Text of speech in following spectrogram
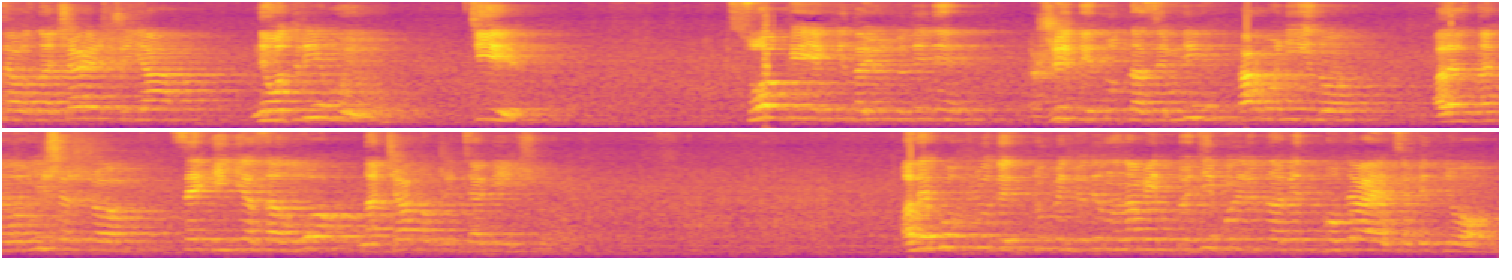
це означає, що я не отримую ті соки, які дають людині жити тут на землі гармонійно. Але найголовніше, що це і є залог начаток життя вічного. Але Бог любить, любить людину навіть тоді, коли людина відмовляється від нього.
